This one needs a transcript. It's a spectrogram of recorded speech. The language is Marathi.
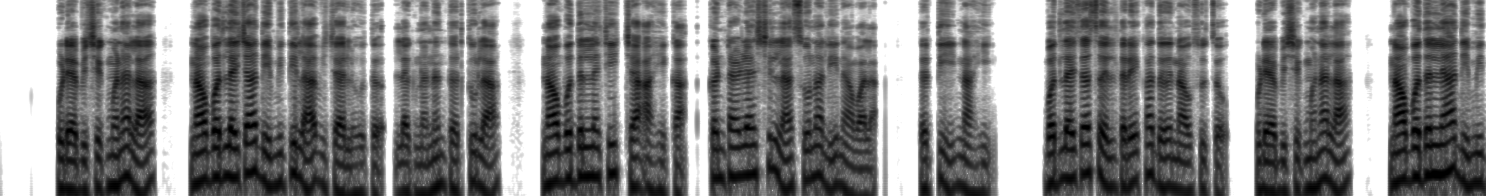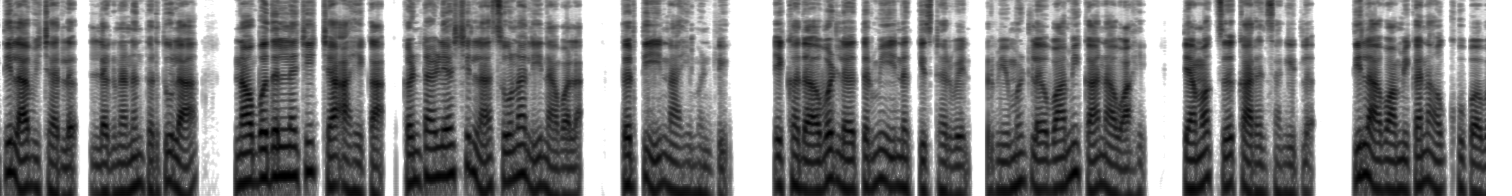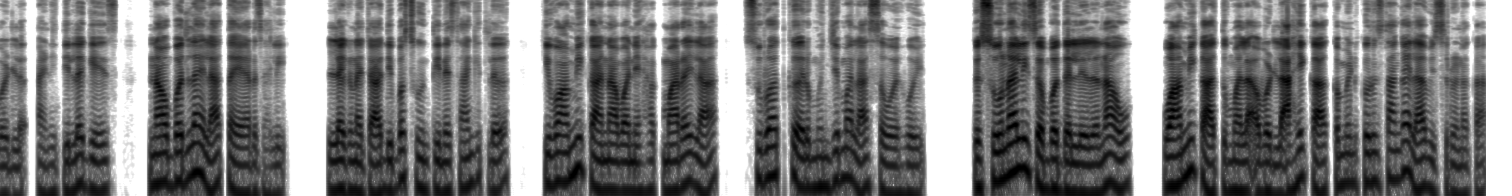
पुढे अभिषेक म्हणाला नाव बदलायच्या आधी मी तिला विचारलं होतं लग्नानंतर तुला नाव बदलण्याची इच्छा आहे का? कंटाळली असशील ना सोनाली नावाला. तर ती नाही. बदलायचं असेल तर एखादं नाव सुचव. पुढे अभिषेक म्हणाला नाव बदलण्याआधी मी तिला विचारलं लग्नानंतर तुला नाव बदलण्याची इच्छा आहे का? कंटाळली असशील ना सोनाली नावाला. तर ती नाही म्हटली. एखादं आवडलं तर मी नक्कीच ठरवेन. तर मी म्हटलं वामिका नाव आहे. त्यामागचं कारण सांगितलं. तिला वामिका नाव खूप आवडलं आणि ती लगेच नाव बदलायला तयार झाली. लग्नाच्या आधीपासून तिने सांगितलं की वामिका नावाने हाक मारायला सुरुवात कर म्हणजे मला सवय होईल. तर सोनालीचं बदललेलं नाव वामिका तुम्हाला आवडलं आहे का? कमेंट करून सांगायला विसरू नका.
